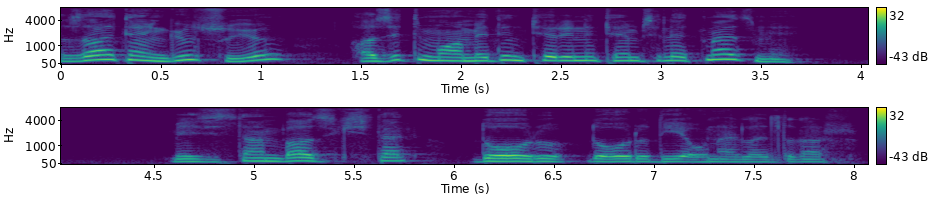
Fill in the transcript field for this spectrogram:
Zaten gül suyu Hz. Muhammed'in terini temsil etmez mi? Meclisten bazı kişiler doğru doğru diye onayladılar.''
